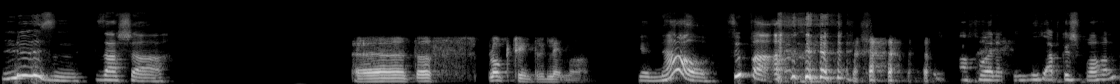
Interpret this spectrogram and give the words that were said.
lösen, Sascha? Äh, das Blockchain-Dilemma. Genau, super. War vorher natürlich nicht abgesprochen.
